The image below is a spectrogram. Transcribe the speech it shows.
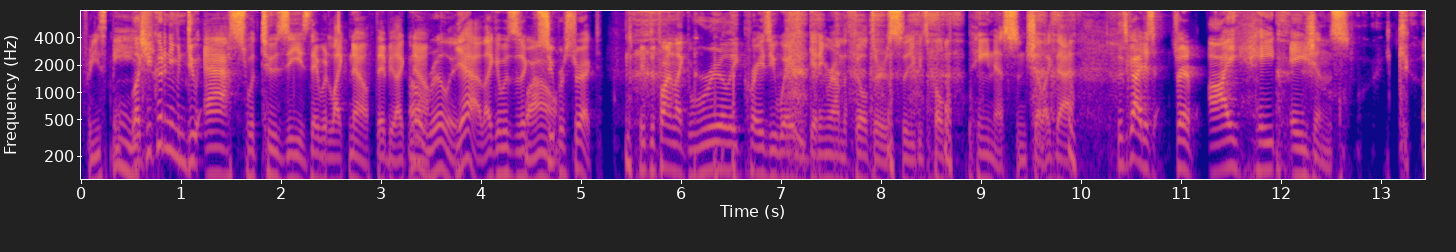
Free speech. Like you couldn't even do ass with two Z's. They would like no. They'd be like Oh, no. really? Yeah. Like it was like Wow. super strict. You had to find like really crazy ways of getting around the filters so you could spell penis and shit like that. This guy just straight up, I hate Asians. Oh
